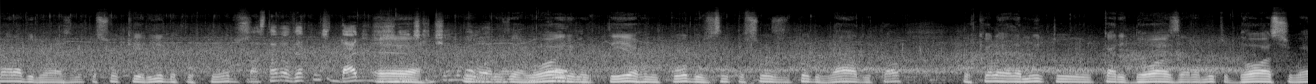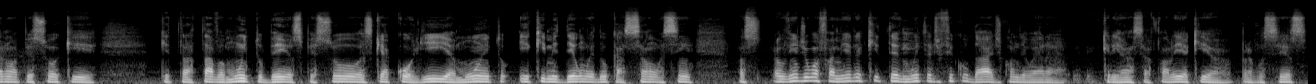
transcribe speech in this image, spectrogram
maravilhosa, uma pessoa querida por todos. Bastava ver a quantidade de É, gente que tinha no no, velório. no né? velório, No no enterro, no coube, assim, pessoas de todo lado e tal. Porque ela era muito caridosa, era muito dócil, era uma pessoa que, que tratava muito bem as pessoas, que acolhia muito e que me deu uma educação assim. Eu vim de uma família que teve muita dificuldade quando eu era criança. Falei aqui para vocês,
